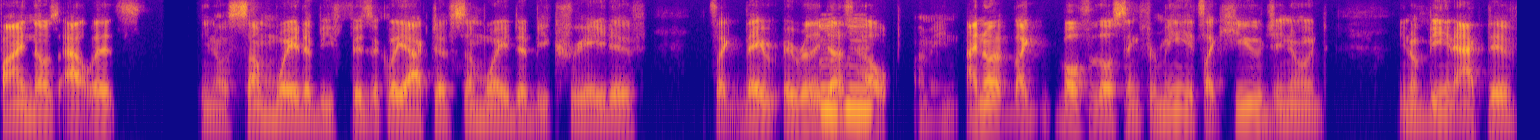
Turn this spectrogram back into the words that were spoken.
find those outlets, you know, some way to be physically active, some way to be creative. It's like they it really does mm-hmm. help. I mean, I know like both of those things for me, it's like huge. You know, you know, being active,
